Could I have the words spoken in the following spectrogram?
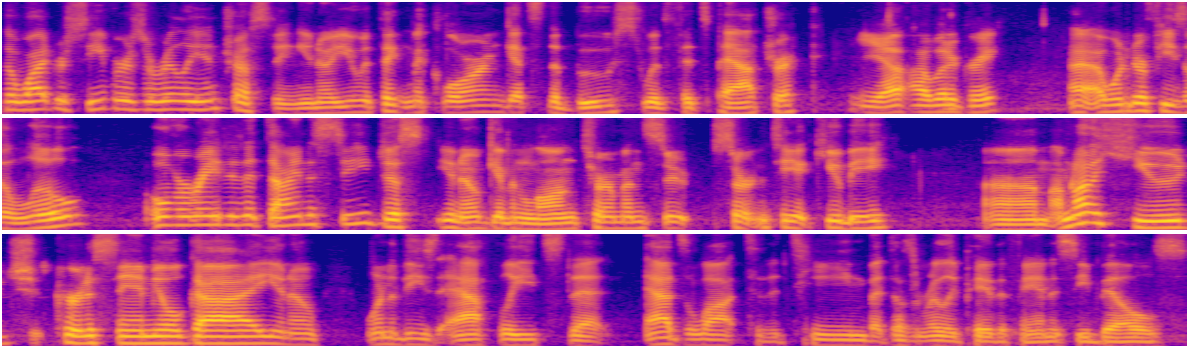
the wide receivers are really interesting. You know, you would think McLaurin gets the boost with Fitzpatrick. Yeah, I would agree. I, I wonder if he's a little overrated at Dynasty, just you know, given long term uncertainty at QB. Um, I'm not a huge Curtis Samuel guy. You know, one of these athletes that adds a lot to the team but doesn't really pay the fantasy bills.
